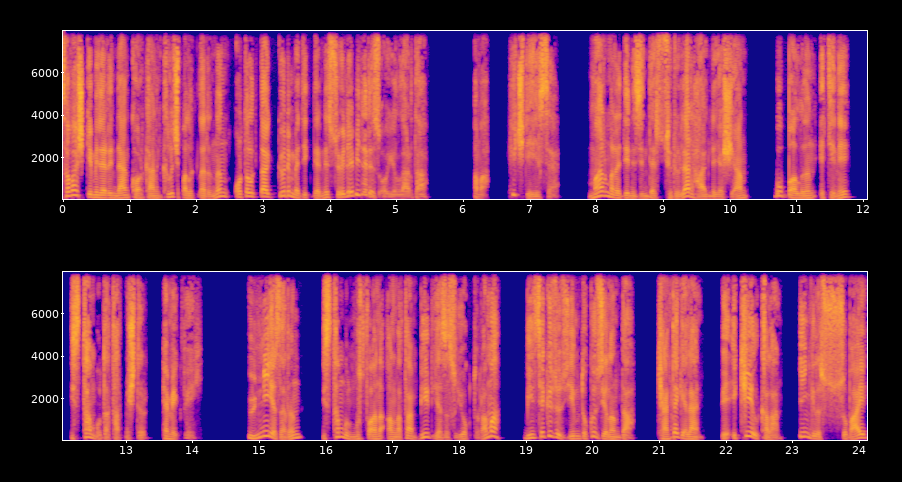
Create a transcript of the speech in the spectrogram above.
Savaş gemilerinden korkan kılıç balıklarının ortalıkta görünmediklerini söyleyebiliriz o yıllarda. Ama hiç değilse Marmara Denizi'nde sürüler halinde yaşayan bu balığın etini İstanbul'da tatmıştır Hemingway. Ünlü yazarın İstanbul mutfağını anlatan bir yazısı yoktur ama 1829 yılında kente gelen ve iki yıl kalan İngiliz subay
